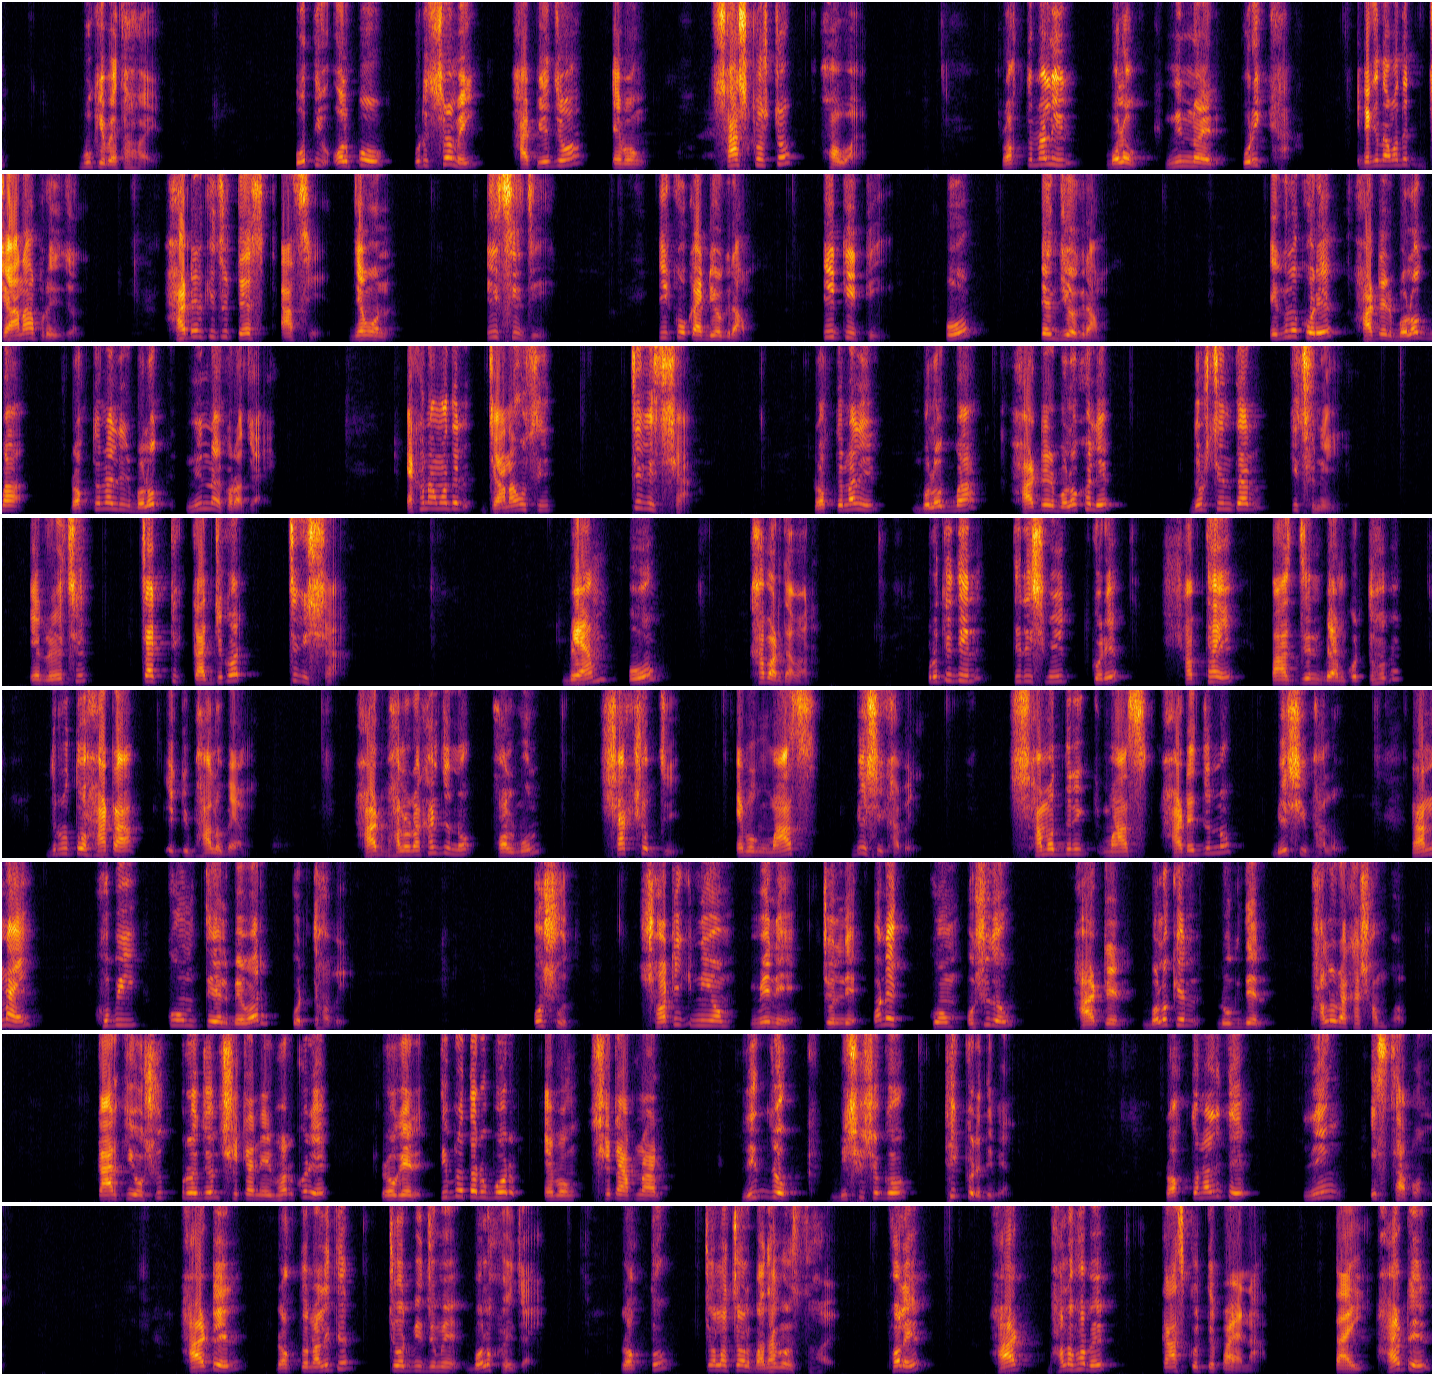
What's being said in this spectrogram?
বুকে ব্যথা হয়। অতি অল্প পরিশ্রমেই হাঁপিয়ে যাওয়া এবং শ্বাসকষ্ট হওয়া। রক্তনালীর বলক নির্ণয়ের পরীক্ষা। এটা কিন্তু আমাদের জানা প্রয়োজন। হার্টের কিছু টেস্ট আছে, যেমন ইসিজি ইকোকার্ডিওগ্রাম ইটিটি ও এনজিওগ্রাম। এগুলো করে হার্টের বলক বা রক্তনালীর বলক নির্ণয় করা যায়। এখন আমাদের জানা উচিত চিকিৎসা। রক্তনালীর ব্লক বা হার্টের ব্লক হলে দুশ্চিন্তার কিছু নেই। এর রয়েছে চারটি কার্যকর চিকিৎসা। ব্যায়াম ও খাবার দাবার। প্রতিদিন তিরিশ মিনিট করে সপ্তাহে পাঁচ দিন ব্যায়াম করতে হবে। দ্রুত হাঁটা একটি ভালো ব্যায়াম। হার্ট ভালো রাখার জন্য ফলমূল, শাকসবজি এবং মাছ বেশি খাবেন। সামুদ্রিক মাছ হার্টের জন্য বেশি ভালো। রান্নায় খুবই কম তেল ব্যবহার করতে হবে। ওষুধ, সঠিক নিয়ম মেনে চললে অনেক কম ওষুধেও হার্টের বলকের রোগীদের ভালো রাখা সম্ভব। কার কি ওষুধ প্রয়োজন সেটা নির্ভর করে রোগের তীব্রতার উপর এবং সেটা আপনার হৃদরোগ বিশেষজ্ঞ ঠিক করে দিবেন। রক্তনালীতে রিং স্থাপন। হার্টের রক্তনালীতে চর্বি জমে বলক হয়ে যায়। রক্ত চলাচল বাধাগ্রস্ত হয়। ফলে হার্ট ভালোভাবে কাজ করতে পারে না। তাই হার্টের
